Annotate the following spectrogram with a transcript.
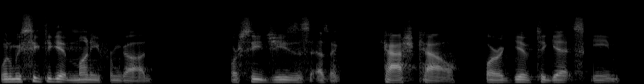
When we seek to get money from God, or see Jesus as a cash cow or a give to get scheme.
